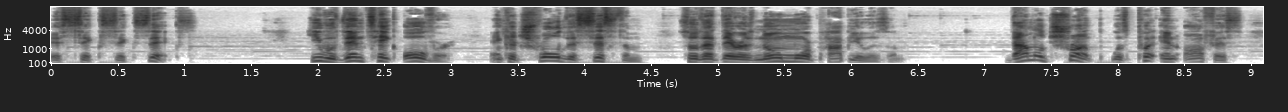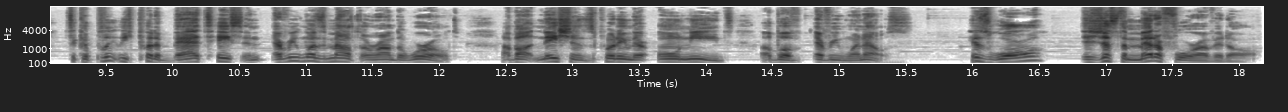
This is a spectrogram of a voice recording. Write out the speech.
is 666. He will then take over and control the system so that there is no more populism. Donald Trump was put in office to completely put a bad taste in everyone's mouth around the world about nations putting their own needs above everyone else. His wall is just a metaphor of it all.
